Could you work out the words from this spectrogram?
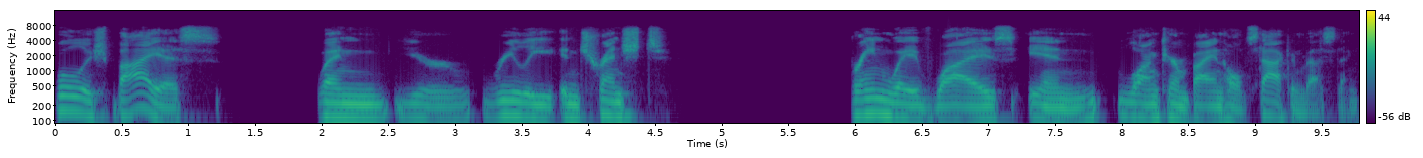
bullish bias when you're really entrenched brainwave wise in long term buy and hold stock investing.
